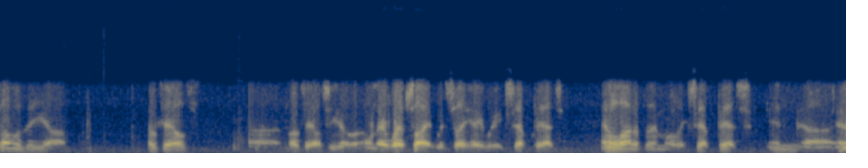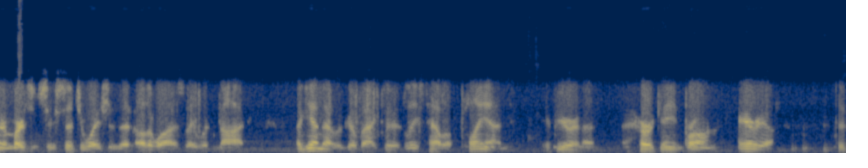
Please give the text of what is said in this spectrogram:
some of the uh, hotels, uh, motels, you know, on their website would say, "Hey, we accept pets," and a lot of them will accept pets in uh, an emergency situation that otherwise they would not. Again, that would go back to at least have a plan if you're in a hurricane-prone area to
